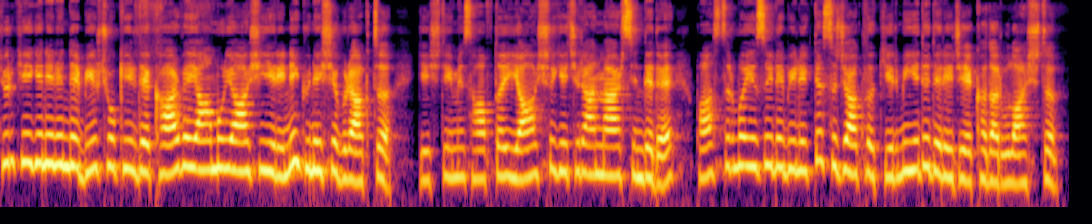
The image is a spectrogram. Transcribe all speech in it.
Türkiye genelinde birçok ilde kar ve yağmur yağışı yerini güneşe bıraktı. Geçtiğimiz haftayı yağışlı geçiren Mersin'de de pastırma yazıyla birlikte sıcaklık 27 dereceye kadar ulaştı.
